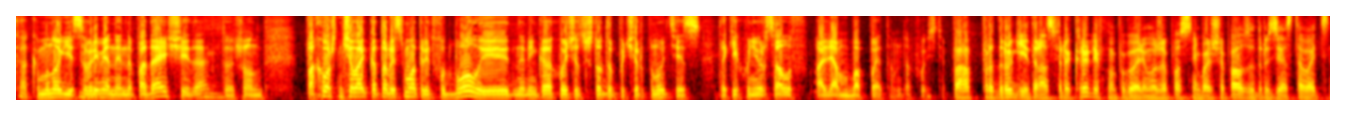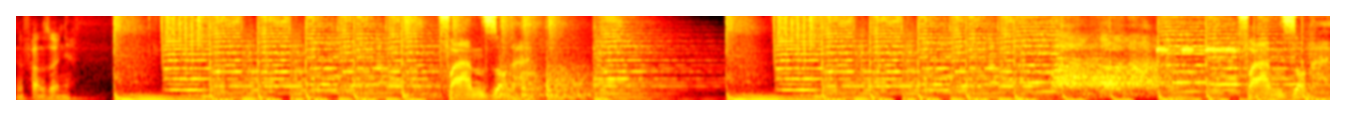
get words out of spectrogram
Как и многие современные нападающие, да? Потому что он похож на человека, который смотрит футбол и наверняка хочет что-то почерпнуть из таких универсалов а-ля Мбаппе, там, допустим. По, про другие трансферы крыльев мы поговорим уже после небольшой паузы. Друзья, оставайтесь на фан-зоне. Фан-зона. Фан-зона.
